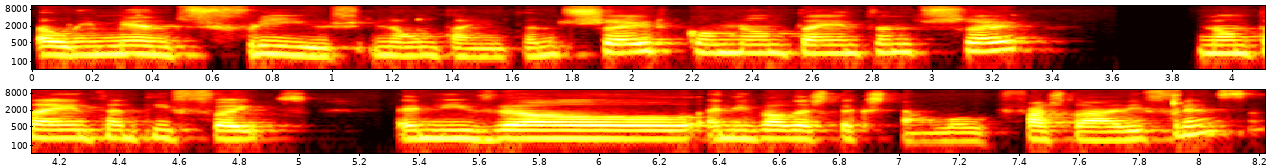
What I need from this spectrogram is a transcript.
alimentos frios não têm tanto cheiro, como não têm tanto cheiro, não têm tanto efeito a nível, a nível desta questão. Logo, faz toda a diferença.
